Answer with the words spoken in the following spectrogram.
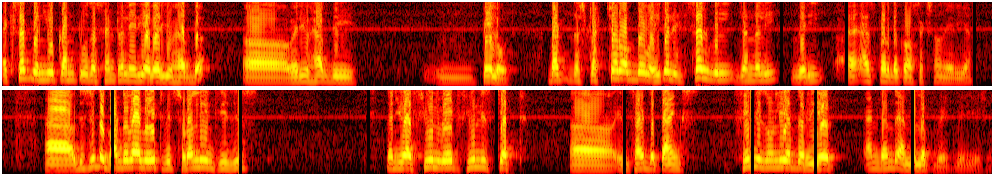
except when you come to the central area where you have the uh, where you have the um, payload but the structure of the vehicle itself will generally vary as per the cross sectional area. Uh, this is the gondola weight which suddenly increases then you have fuel weight fuel is kept uh, inside the tanks fin is only at the rear and then the envelope weight variation.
